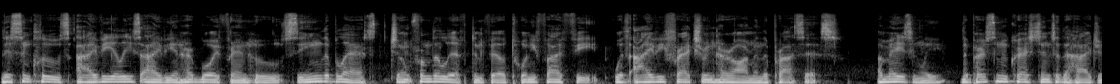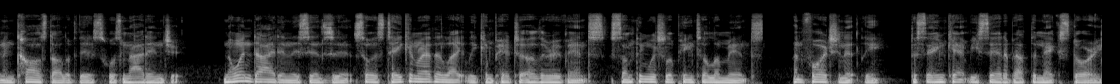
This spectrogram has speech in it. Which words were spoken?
This includes Ivy Elise Ivy and her boyfriend who, seeing the blast, jumped from the lift and fell 25 feet, with Ivy fracturing her arm in the process. Amazingly, the person who crashed into the hydrant and caused all of this was not injured. No one died in this incident, so it's taken rather lightly compared to other events, something which Lapinto laments. Unfortunately, the same can't be said about the next story.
